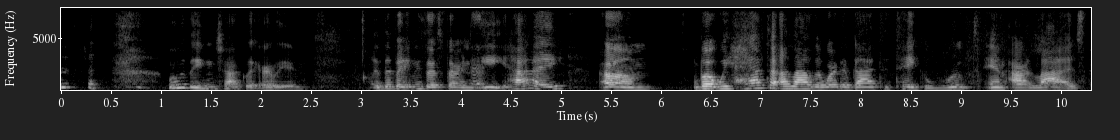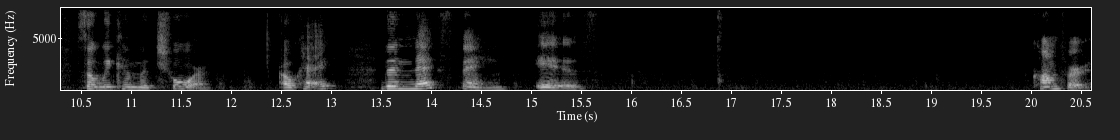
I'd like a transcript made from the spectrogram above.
we was eating chocolate earlier. The babies are starting to eat. Hi. Um, but we have to allow the Word of God to take root in our lives so we can mature. Okay? The next thing is comfort.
